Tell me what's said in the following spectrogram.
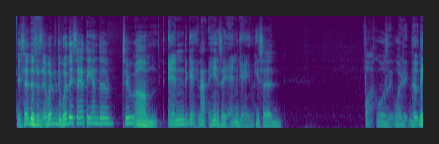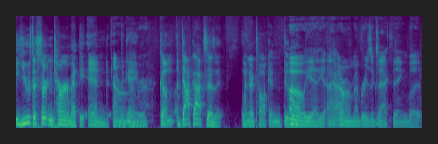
They said this is what what they say at the end of two? Um, end game. Not he didn't say end game. He said, "Fuck." What was it? What did, they used a certain term at the end of the don't game. remember. Come, Doc Ock says it when they're talking through the. oh yeah, yeah, I, I don't remember his exact thing, but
